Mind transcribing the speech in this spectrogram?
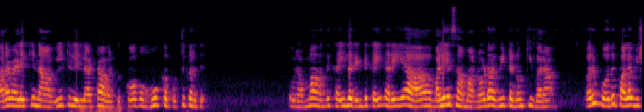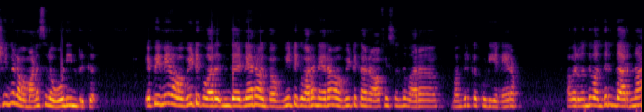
வர வேலைக்கு நான் வீட்டில் இல்லாட்டா அவருக்கு கோபம் மூக்க பொத்துக்கிறது. ஒரு அம்மா வந்து கையில் ரெண்டு கை நிறையா மளிகை சாமானோட வீட்டை நோக்கி வரா. வரும்போது பல விஷயங்கள் அவள் மனசில் ஓடின்னு இருக்கு எப்பயுமே அவள் வீட்டுக்கு வர இந்த நேரம் இப்போ வீட்டுக்கு வர நேரம் அவள் வீட்டுக்காரர் ஆஃபீஸ் வந்து வர வந்திருக்கக்கூடிய நேரம். அவர் வந்து வந்திருந்தாருன்னா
